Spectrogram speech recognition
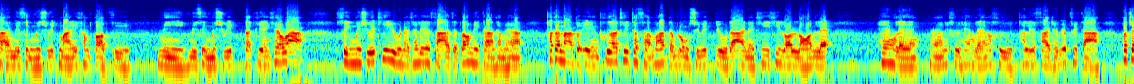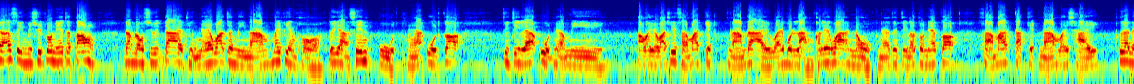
ทรายมีสิ่งมีชีวิตไหมคำตอบคือ มีมีสิ่งมีชีวิต แต่เพียงแค่ว่าสิ่งมีชีวิตที่อยู่ในทะเลทรายจะต้องมีการทำไมฮะพัฒนาตัวเองเพื่อที่จะสามารถดำรงชีวิตอยู่ได้ในที่ที่ร้อนๆและแห้งแล้งนะนี่คือแห้งแล้งก็คือทะเลทรายทวีปแอฟริกา เพราะฉะนั้นสิ่งมีชีวิตพวกนี้จะต้องดำรงชีวิตได้ถึงแม้ว่าจะมีน้ำไม่เพียงพอ ตัวอย่างเช่นอูดนะฮะอูดก็จริงๆ แล้วอูดเนี่ยมี อวัยวะที่สามารถเก็บน้ำได้ไว้บนหลังเขาเรียกว่าโหนกนะจริงๆ แล้วตัวนี้ก็สามารถกักเก็บน้ำไว้ใช้เพื่อใน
